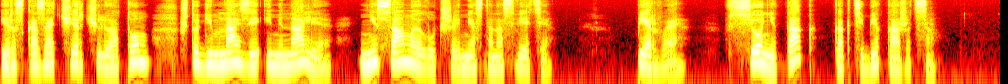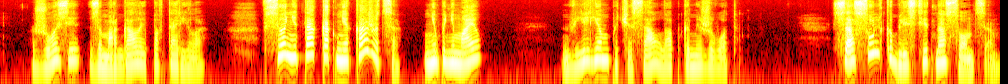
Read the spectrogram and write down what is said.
и рассказать Черчиллю о том, что гимназия Иминалия не самое лучшее место на свете. Первое. Все не так, как тебе кажется. Жози заморгала и повторила. «Все не так, как мне кажется? Не понимаю». Вильям почесал лапками живот. Сосулька блестит на солнце.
